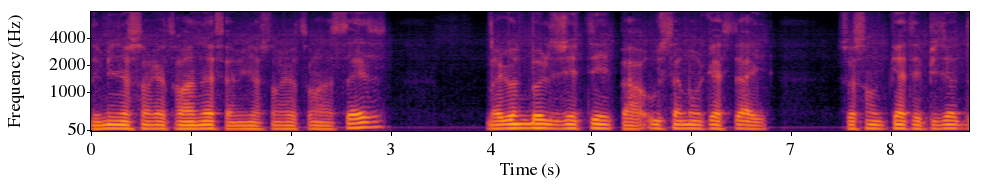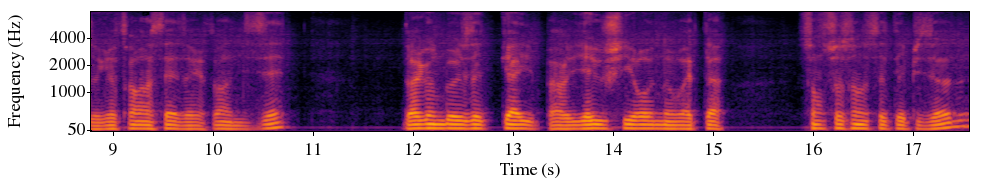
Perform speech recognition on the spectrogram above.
de 1989 à 1996. Dragon Ball GT par Usamo Kasai, 64 épisodes de 96 à 97. Dragon Ball Z Kai par Yayushiro Nowata, 167 épisodes,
